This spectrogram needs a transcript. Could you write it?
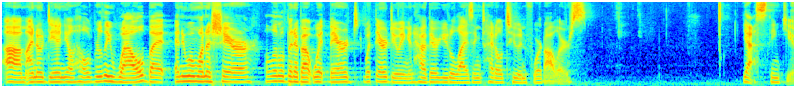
Um, I know Daniel Hill really well, but anyone want to share a little bit about what they're what they're doing and how they're utilizing Title II and four dollars? Yes, thank you.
